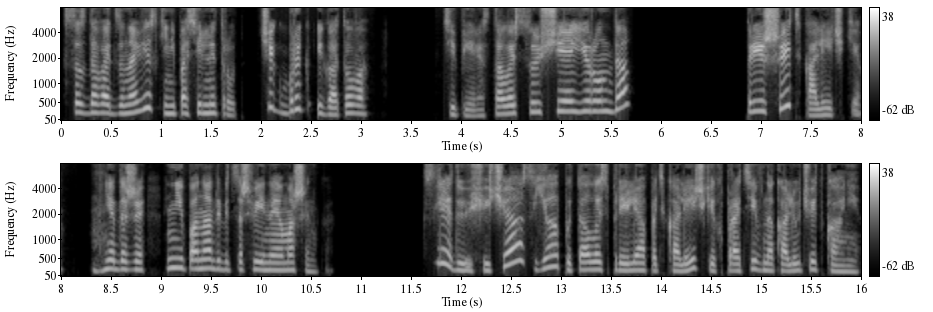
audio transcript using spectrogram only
создавать занавески — непосильный труд? Чик-брык и готово. Теперь осталась сущая ерунда. Пришить колечки. Мне даже не понадобится швейная машинка. Следующий час я пыталась приляпать колечки к противно колючей ткани.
